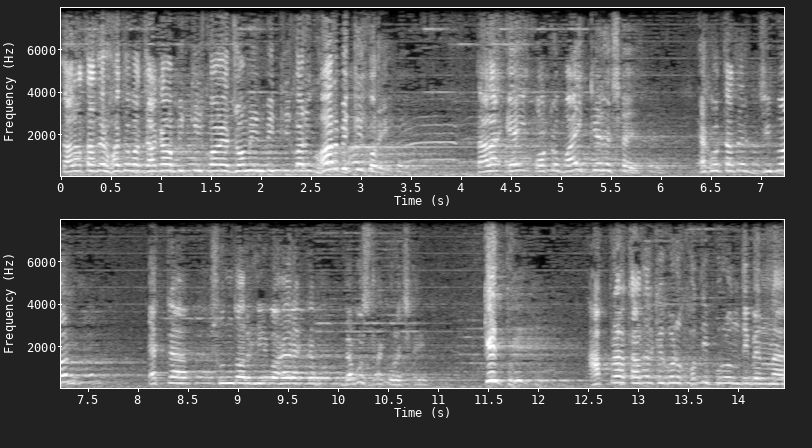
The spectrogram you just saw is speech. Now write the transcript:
তারা তাদের হয়তো বা জায়গা বিক্রি করে জমিন বিক্রি করে, ঘর বিক্রি করে। তারা এই অটো বাইক কিনেছে। এখন তাদের জীবন একটা সুন্দর নির্বাহের একটা ব্যবস্থা করেছে। কিন্তু আপনারা তাদেরকে কোনো ক্ষতিপূরণ দিবেন না,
